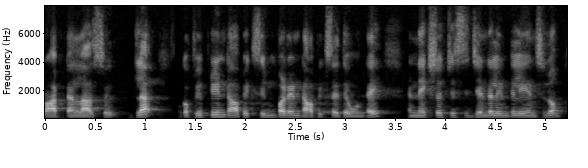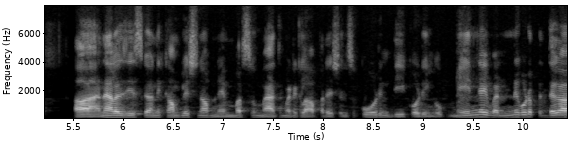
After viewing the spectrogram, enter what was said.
ప్రాఫిట్ అండ్ లాస్. ఇట్లా ఒక ఫిఫ్టీన్ టాపిక్స్ ఇంపార్టెంట్ టాపిక్స్ అయితే ఉంటాయి. అండ్ నెక్స్ట్ వచ్చేసి జనరల్ ఇంటెలిజెన్స్లో అనాలజీస్ కానీ completion of numbers mathematical operations coding decoding మెయిన్గా ఇవన్నీ కూడా పెద్దగా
